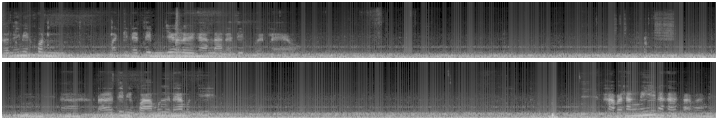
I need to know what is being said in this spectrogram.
ตอนนี้มีคนมากินไอ ติมเยอะเลยค่ะ ร้านไอติมเปิดแล้วนี่นะร้านไอติมอยู่ขวามือนะเมื่อกี้พาไปทางนี้นะคะพาไปทางนี้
